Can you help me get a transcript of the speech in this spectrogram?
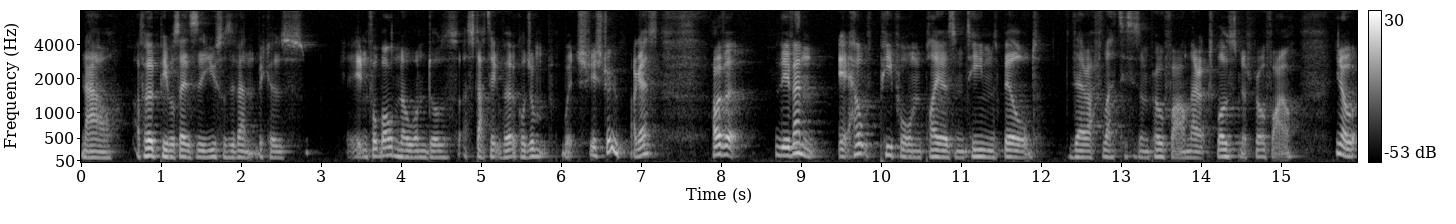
Now, I've heard people say this is a useless event because in football, no one does a static vertical jump, which is true, I guess. However, the event, it helps people and players and teams build their athleticism profile and their explosiveness profile. You know,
